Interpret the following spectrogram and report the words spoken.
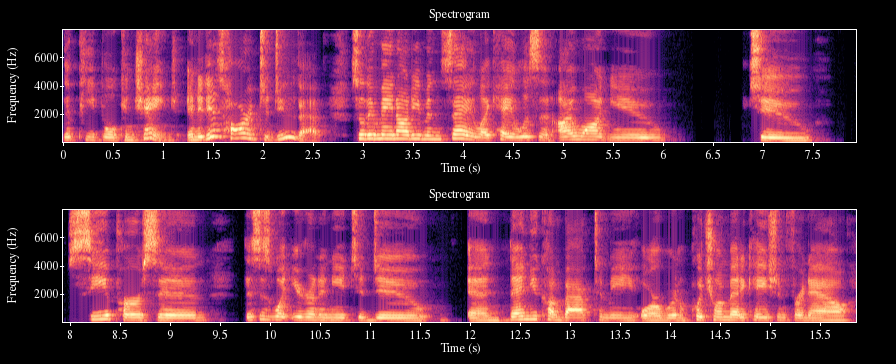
that people can change. And it is hard to do that. So they may not even say, like, hey, listen, I want you to see a person. This is what you're going to need to do. And then you come back to me, or we're going to put you on medication for now.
